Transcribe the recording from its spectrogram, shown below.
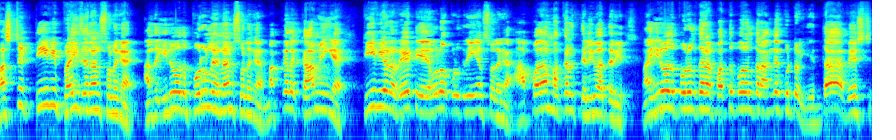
ஃபர்ஸ்ட் டிவி பிரைஸ் என்னன்னு சொல்லுங்க. அந்த இருபது பொருள் என்னன்னு சொல்லுங்க. மக்களுக்கு காமிங்க. டிவியோட ரேட் எவ்வளோ கொடுக்குறீங்கன்னு சொல்லுங்க. அப்பதான் மக்களுக்கு தெளிவா தெரியும். நான் இருபது பொருள் தரேன் பத்து பொருள் தரேன் அங்கே கூட்டம். எதா வேஸ்ட்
